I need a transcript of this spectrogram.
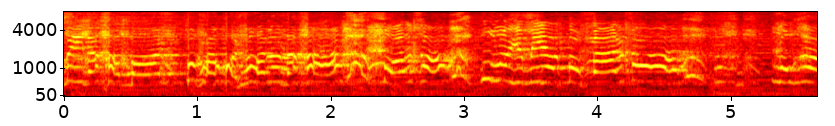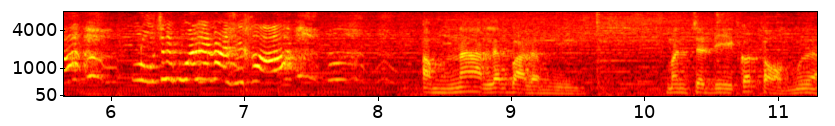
ไม่นะคะบอส พวกเราขอโทษแล้วนะคะ บอสคะ พวกเรายังไม่อยากตกงานค่ะ ลุงคะ ลุงช่วยพูดให้หน่อยสิคะ อำนาจและบารมี มันจะดีก็ต่อเมื่อ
